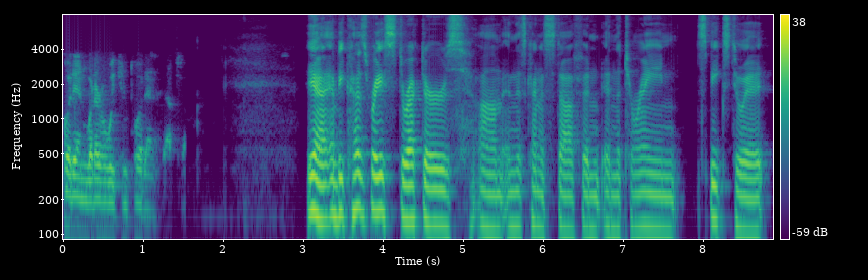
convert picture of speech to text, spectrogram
put in whatever we can put in at that point. Yeah, and because race directors um, and this kind of stuff and, and the terrain speaks to it,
